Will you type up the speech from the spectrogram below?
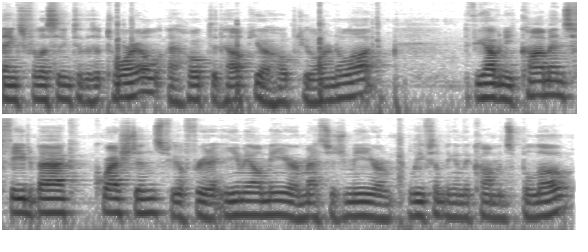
Thanks for listening to the tutorial. I hope it helped you. I hope you learned a lot. If you have any comments, feedback, questions, feel free to email me or message me or leave something in the comments below.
